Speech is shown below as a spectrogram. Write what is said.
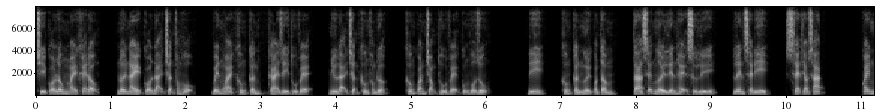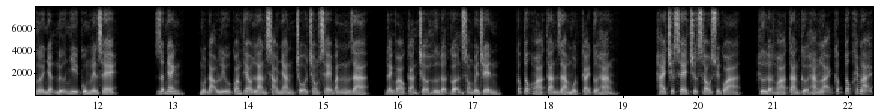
chỉ có lông mày khẽ động, nơi này có đại trận phòng hộ, bên ngoài không cần cái gì thủ vệ, như đại trận không phòng được, không quan trọng thủ vệ cũng vô dụng đi, không cần ngươi quan tâm, ta sẽ người liên hệ xử lý, lên xe đi, xe theo sát. Quay người nhận nữ nhi cùng lên xe. Rất nhanh, một đạo lưu quang theo lan xảo nhan chỗ trong xe bắn ra, đánh vào cản trở hư đợt gợn sóng bên trên, cấp tốc hòa tan ra một cái cửa hang. Hai chiếc xe trước sau xuyên qua, hư đợt hòa tan cửa hang lại cấp tốc khép lại,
